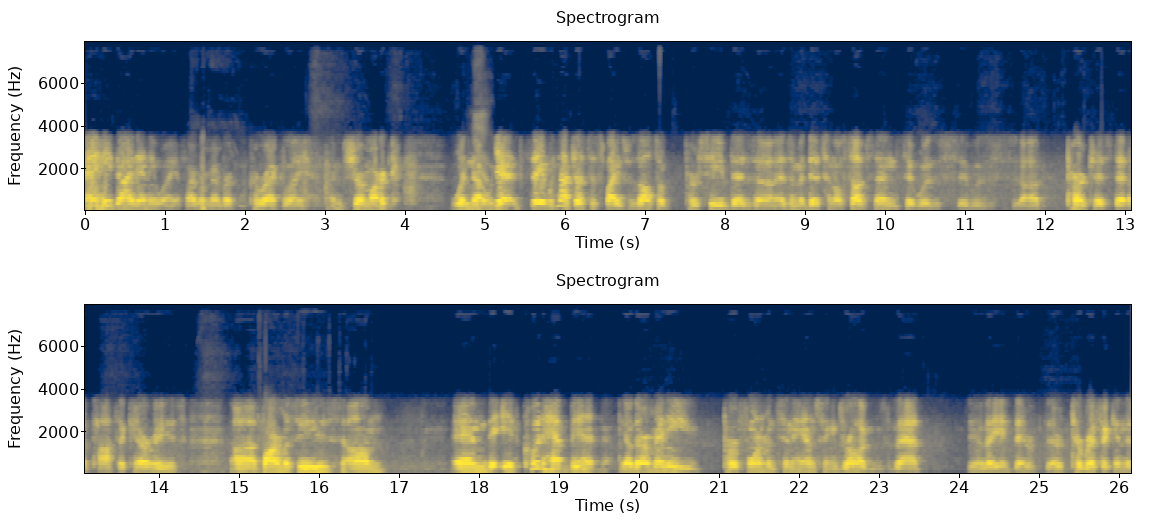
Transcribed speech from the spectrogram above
he died anyway, if I remember correctly. I'm sure Marc would know. Yeah, yeah it was not just a spice; it was also perceived as a, as a medicinal substance. It was it was uh, purchased at apothecaries, uh, pharmacies, um, and it could have been. You know, there are many performance-enhancing drugs that you know they they're they're terrific in the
